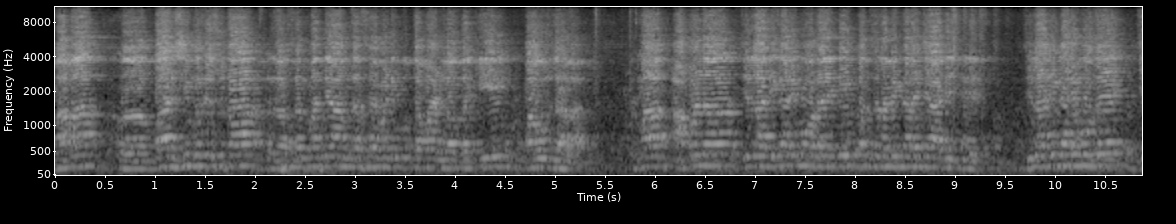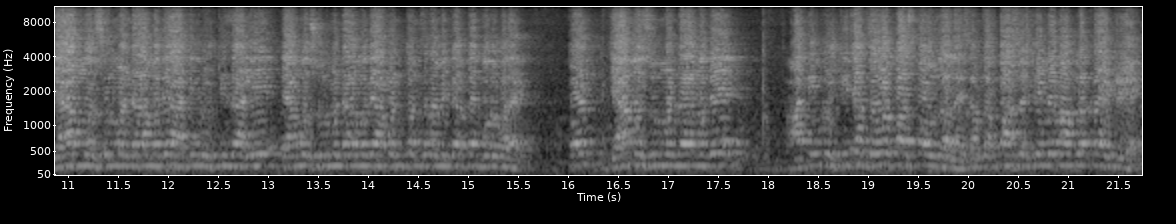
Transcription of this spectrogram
मामा बार्शी मध्ये सुद्धा सन्मान्य आमदार साहेबांनी मुद्दा मांडला होता की पाऊस झाला. मग आपण जिल्हाधिकारी महोदयांनी पंचनामे करायचे आदेश दिलेत. जिल्हाधिकारी महोदय ज्या महसूल मंडळामध्ये अतिवृष्टी झाली त्या महसूल मंडळामध्ये आपण पंचनामे करताय बरोबर आहे. पण ज्या महसूल मंडळामध्ये अतिवृष्टीच्या जवळपास पाऊस झालाय समजा पासष्ट एम एम आपला क्रायटेरिया आहे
